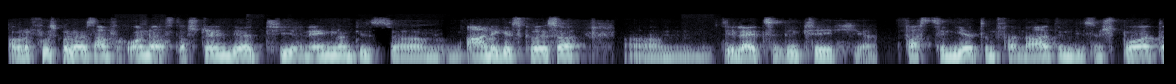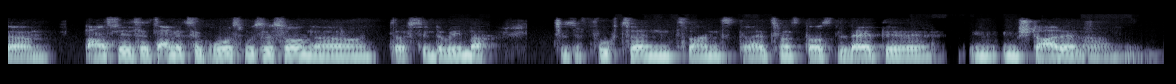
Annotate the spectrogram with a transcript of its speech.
Aber der Fußballer ist einfach anders. Der Stellenwert hier in England ist ähm, einiges größer. Ähm, die Leute sind wirklich äh, fasziniert und fanat in diesem Sport. Ähm, Barnsley ist jetzt auch nicht so groß, muss ich sagen. Äh, das sind aber immer zwischen 15, 20, 23.000 Leute im, im Stadion. Ähm,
